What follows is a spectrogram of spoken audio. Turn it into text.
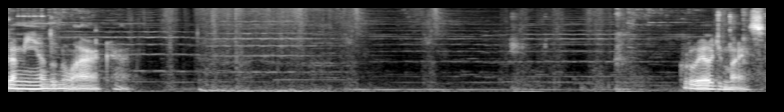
Caminhando no ar, cara. Cruel demais.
